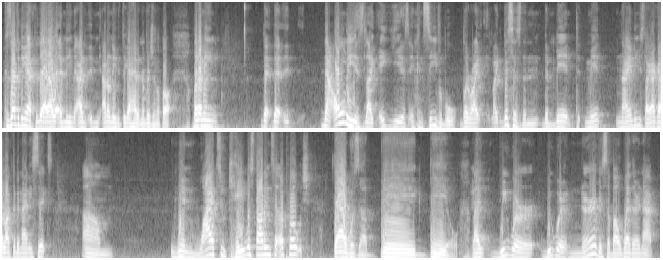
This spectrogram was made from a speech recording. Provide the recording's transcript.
because everything after that, I, I, mean, I, I don't even think I had an original thought. But I mean, that that not only is like eight years inconceivable, but right, like this is the the mid mid nineties. Like I got locked up in ninety six. Um, when Y two K was starting to approach, that was a big deal. Like we were we were nervous about whether or not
